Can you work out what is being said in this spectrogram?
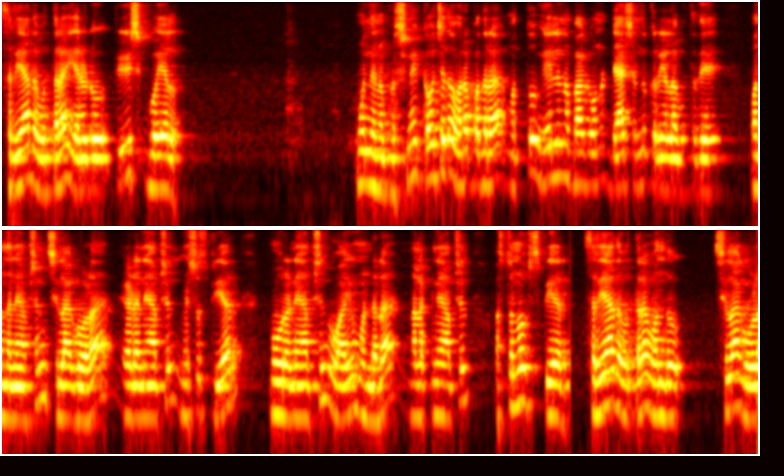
ಸರಿಯಾದ ಉತ್ತರ ಎರಡು, ಪಿಯೂಷ್ ಗೋಯಲ್. ಮುಂದಿನ ಪ್ರಶ್ನೆ, ಕವಚದ ಹೊರಪದರ ಮತ್ತು ಮೇಲಿನ ಭಾಗವನ್ನು ಡ್ಯಾಶ್ ಎಂದು ಕರೆಯಲಾಗುತ್ತದೆ. ಒಂದನೇ ಆಪ್ಷನ್, ಶಿಲಾಗೋಳ. ಎರಡನೇ ಆಪ್ಷನ್, ಮೆಸೋಸ್ಪಿಯರ್. ಮೂರನೇ ಆಪ್ಷನ್, ವಾಯುಮಂಡಲ. ನಾಲ್ಕನೇ ಆಪ್ಷನ್, ಅಸ್ತನೋಸ್ಪಿಯರ್. ಸರಿಯಾದ ಉತ್ತರ ಒಂದು, ಶಿಲಾಗೋಳ.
